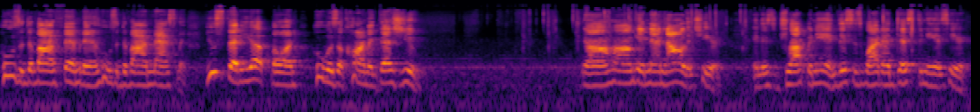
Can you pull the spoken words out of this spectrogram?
who's a divine feminine and who's a divine masculine. You study up on who was a karmic. That's you. Uh-huh, getting that knowledge here. And it's dropping in. This is why that destiny is here.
